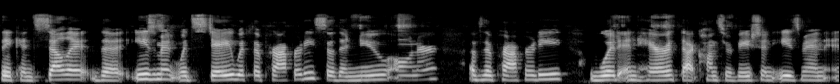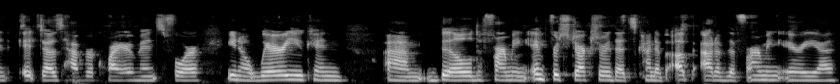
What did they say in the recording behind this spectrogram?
They can sell it. The easement would stay with the property so the new owner of the property would inherit that conservation easement and it does have requirements for you know where you can um, build farming infrastructure that's kind of up out of the farming area.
